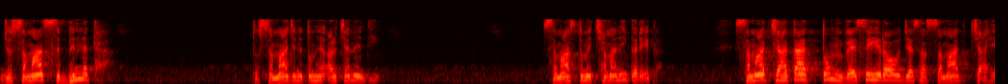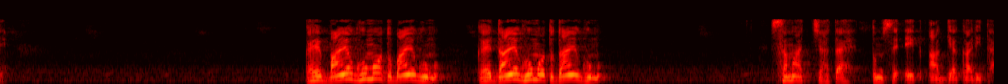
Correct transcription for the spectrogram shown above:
जो समाज से भिन्न था तो समाज ने तुम्हें अड़चने दी। समाज तुम्हें क्षमा नहीं करेगा। समाज चाहता है तुम वैसे ही रहो जैसा समाज चाहे। कहे बाएँ घूमो तो बाएँ घूमो, कहे दाएँ घूमो तो दाएँ घूमो। समाज चाहता है तुमसे एक आज्ञाकारिता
